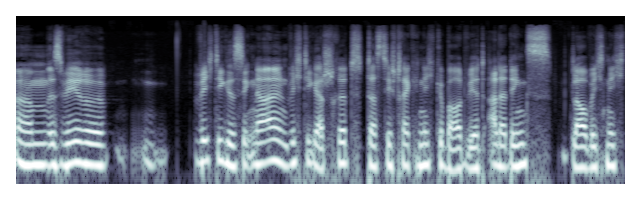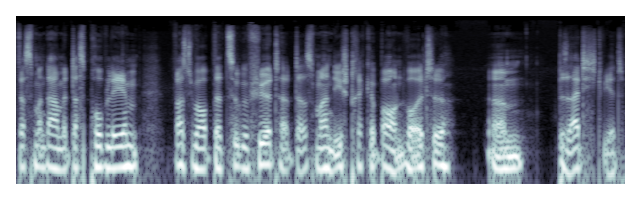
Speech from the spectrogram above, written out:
Ähm, es wäre ein wichtiges Signal, ein wichtiger Schritt, dass die Strecke nicht gebaut wird. Allerdings glaube ich nicht, dass man damit das Problem, was überhaupt dazu geführt hat, dass man die Strecke bauen wollte, ähm, beseitigt wird.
